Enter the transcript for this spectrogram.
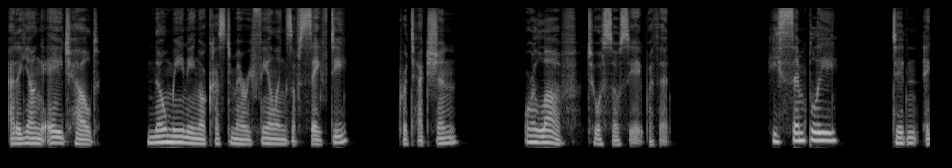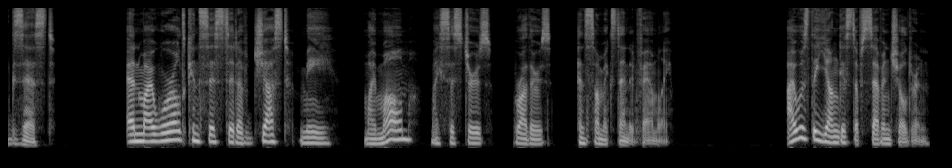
at a young age, held no meaning or customary feelings of safety, protection, or love to associate with it. He simply didn't exist. And my world consisted of just me, my mom, my sisters, brothers, and some extended family. I was the youngest of seven children,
